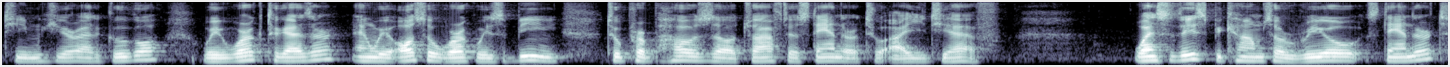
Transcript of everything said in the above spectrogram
team here at Google, we work together and we also work with Bing to propose a draft standard to IETF. Once this becomes a real standard,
